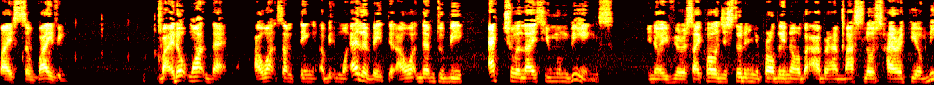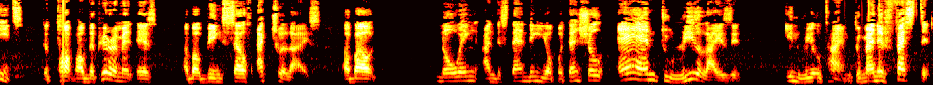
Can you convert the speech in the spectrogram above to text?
by surviving. But I don't want that. I want something a bit more elevated. I want them to be actualized human beings. You know, if you're a psychology student, you probably know about Abraham Maslow's hierarchy of needs. The top of the pyramid is about being self actualized, about knowing, understanding your potential, and to realize it in real time, to manifest it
